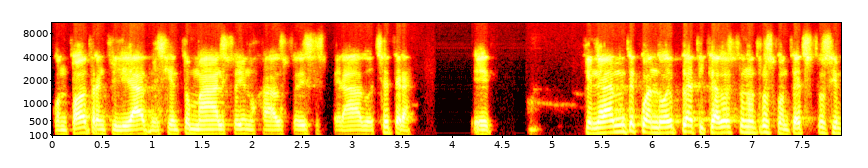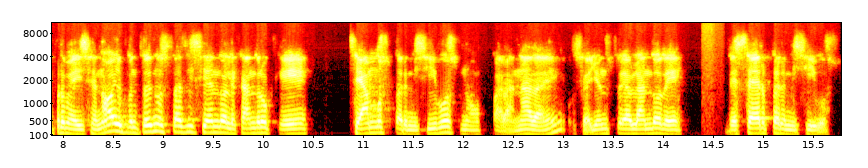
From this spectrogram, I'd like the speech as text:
con toda tranquilidad, me siento mal, estoy enojado, estoy desesperado, etcétera. Eh, generalmente cuando he platicado esto en otros contextos siempre me dicen, oye, pues entonces nos estás diciendo, Alejandro, que seamos permisivos. No, para nada, ¿eh? O sea, yo no estoy hablando de, de ser permisivos.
